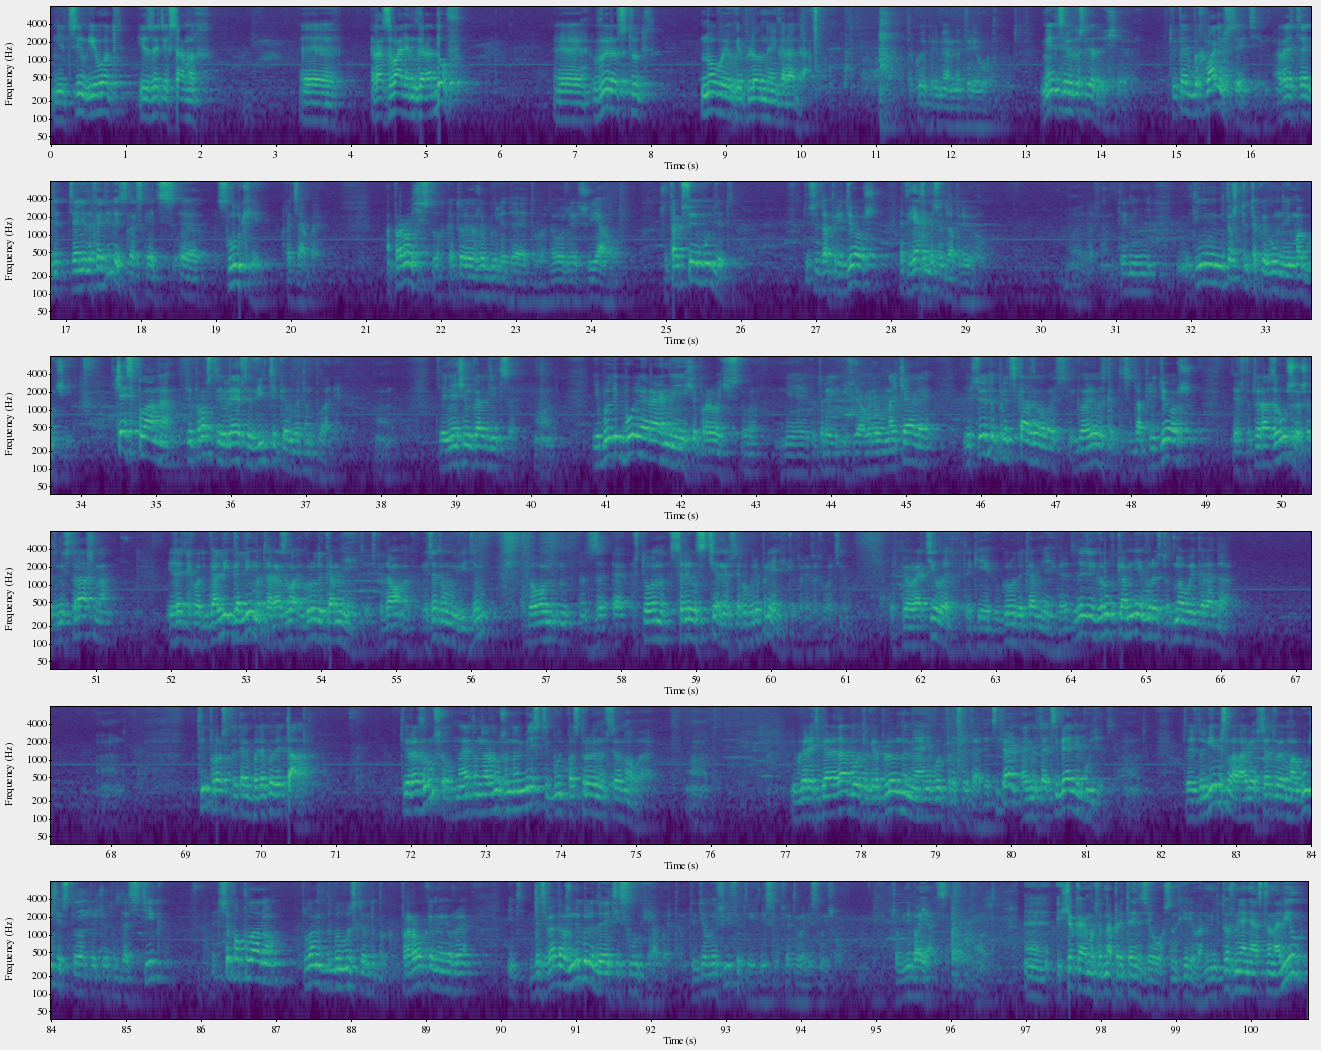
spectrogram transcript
Ницим, и вот из этих самых э, развалин городов вырастут новые укрепленные города такой примерно перевод. Имеется в виду следующее. Ты как бы хвалишься этим. Разве тебя, тебя не доходили, так сказать, слухи хотя бы о пророчествах, которые уже были до этого, того же Ишияву, что так все и будет. Ты сюда придешь, это я тебя сюда привел. Ты не, ты не, не то, что ты такой умный и могучий. Часть плана, ты просто являешься винтиком в этом плане. Вот. Тебе нечем гордиться. Вот. И были более ранние еще пророчества, которые я говорил в начале. И все это предсказывалось, и говорилось, как ты сюда придешь, что ты разрушишь, это не страшно. Из этих вот гали, галим это разва, груды камней. То есть, когда он, из этого мы видим, что он, э, что он срыл стены всех укреплений, которые захватил. То есть превратил их в такие груды камней. Говорят, из этих груд камней вырастут новые города ты просто как бы такой этап. Ты разрушил, на этом разрушенном месте будет построено все новое. И эти города будут укрепленными, они будут процветать. А тебя, а от тебя не будет. Вот. То есть, другими словами, все твое могущество, то, что ты достиг, это все по плану. План это был высказан пророками уже. И до тебя должны были дойти слухи об этом. Ты делаешь вид, что ты их не слышал, этого не слышал, чтобы не бояться. Вот. Э, еще какая-нибудь одна претензия у Санхирива. Никто же меня не остановил,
